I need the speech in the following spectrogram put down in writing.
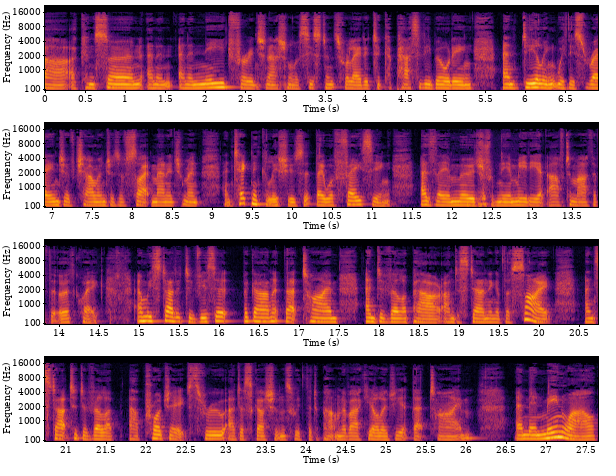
uh, a concern and, an, and a need for international assistance related to capacity building and dealing with this range of challenges of site management and technical issues that they were facing as they emerged from the immediate aftermath of the earthquake. And we started to visit Bagan at that time and develop our understanding of the site and start to develop our project through our discussions with the Department of Archaeology at that time. And then meanwhile,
